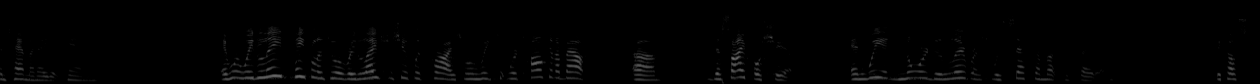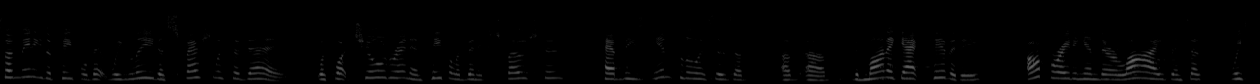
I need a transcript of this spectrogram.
contaminate it, can he? And when we lead people into a relationship with Christ, when we we're talking about um, discipleship, and we ignore deliverance, we set them up to fail. Because so many of the people that we lead, especially today, with what children and people have been exposed to, have these influences of, of, of demonic activity operating in their lives. And so we,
